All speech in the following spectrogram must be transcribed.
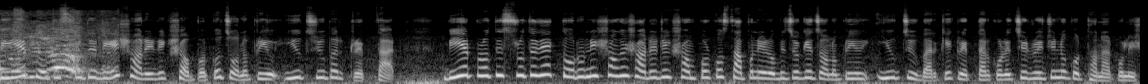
বিয়ের প্রতিশ্রুতি দিয়ে শারীরিক সম্পর্ক জনপ্রিয় ইউটিউবার গ্রেপ্তার। বিয়ের প্রতিশ্রুতি দিয়ে তরুণীর সঙ্গে শারীরিক সম্পর্ক স্থাপনের অভিযোগে জনপ্রিয় ইউটিউবারকে গ্রেপ্তার করেছে রেজিনগর থানার পুলিশ।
